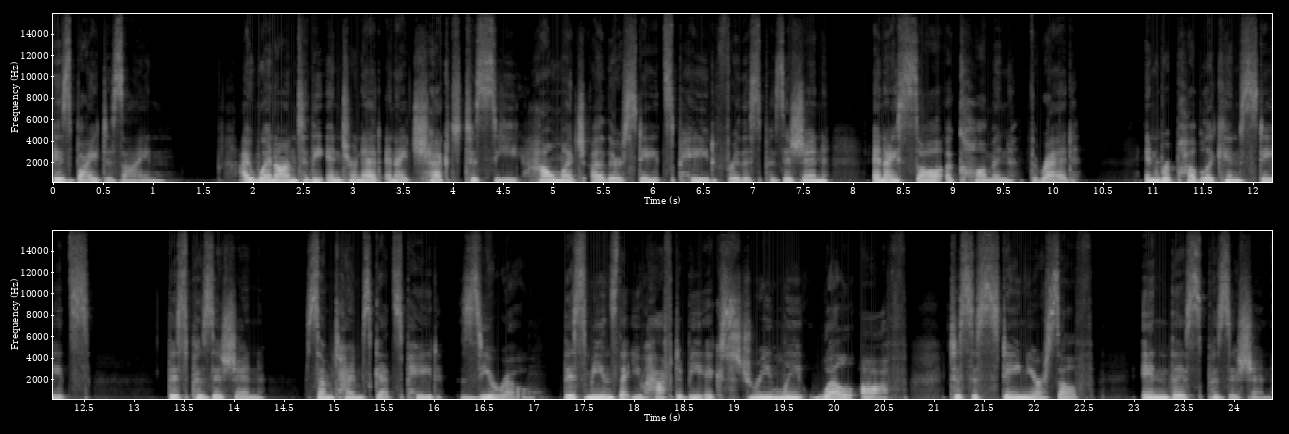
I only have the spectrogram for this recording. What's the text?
is by design. I went onto the internet and I checked to see how much other states paid for this position, and I saw a common thread. In Republican states, this position sometimes gets paid zero. This means that you have to be extremely well off to sustain yourself in this position.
